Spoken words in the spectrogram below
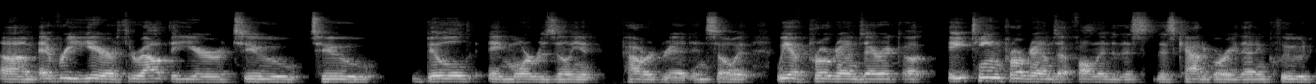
um, every year throughout the year to to build a more resilient power grid, and so it, we have programs, Erik, uh, 18 programs that fall into this this category that include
